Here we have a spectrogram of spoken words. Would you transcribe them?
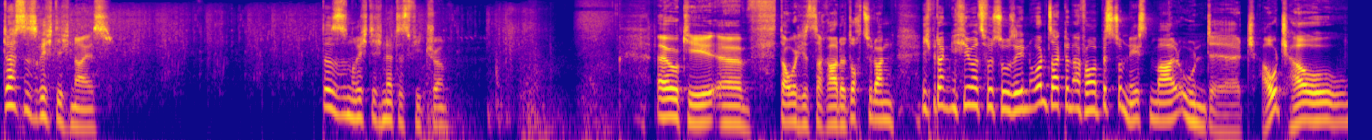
Das ist richtig nice. Das ist ein richtig nettes Feature. Äh, okay, äh, dauert jetzt gerade doch zu lang. Ich bedanke mich vielmals fürs Zusehen und sage dann einfach mal bis zum nächsten Mal und äh, ciao, ciao.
